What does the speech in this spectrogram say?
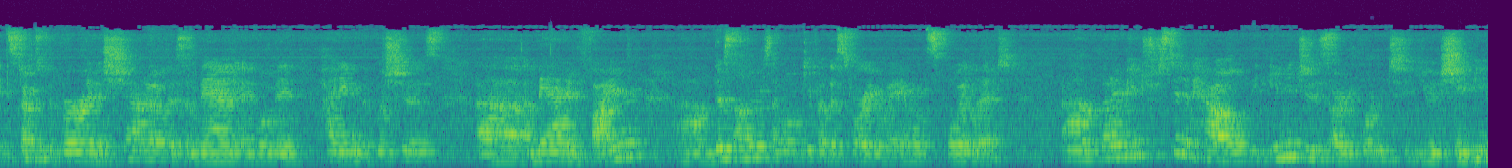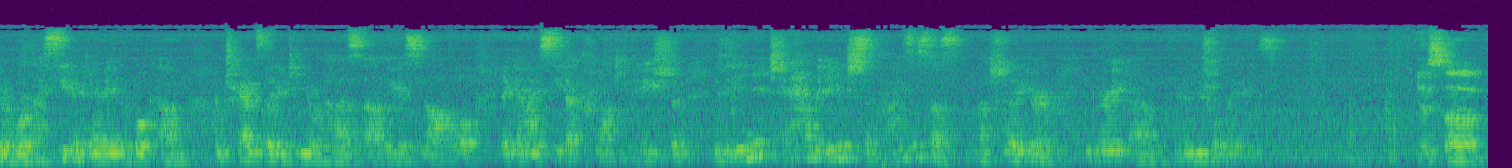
It starts with a bird and a shadow, there's a man and woman hiding in the bushes, uh, a man and fire. Um, there's others, I won't give the story away, I won't spoil it. Um, but I'm interested in how the images are important to you in shaping your work. I see it again in the book. Um, I'm translating Kim Young-ha's uh, latest novel. And again, I see that preoccupation with the image and how the image surprises us much later in very um, unusual ways. Yes, uh,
